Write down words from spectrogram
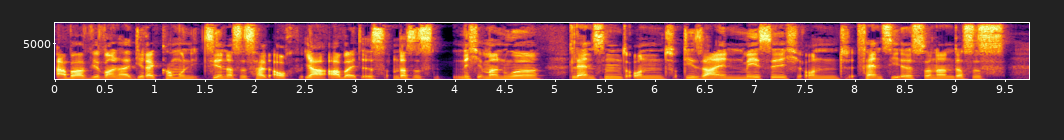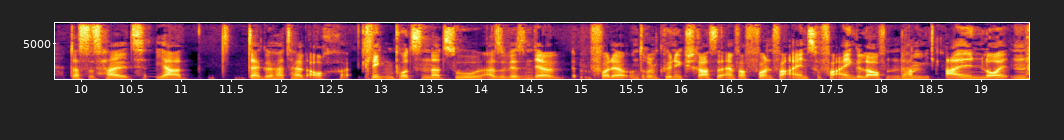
Aber wir wollen halt direkt kommunizieren, dass es halt auch, ja, Arbeit ist. Und dass es nicht immer nur glänzend und designmäßig und fancy ist, sondern dass es dass es halt, ja, da gehört halt auch Klinkenputzen dazu. Also wir sind ja vor der unteren Königstraße einfach von Verein zu Verein gelaufen und haben allen Leuten,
